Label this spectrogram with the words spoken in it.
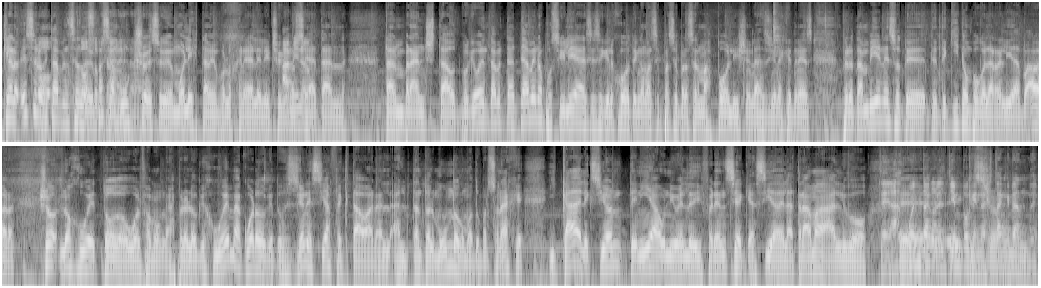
Claro, eso es lo O que estaba pensando. Me pasa mucho eso que me molesta a mí por lo general el hecho de que no, no. sea tan, tan branched out. Porque bueno, te, te- da menos posibilidades y hace que el juego tenga más espacio para hacer más polish en las decisiones que tenés. Pero también eso te, te- te quita un poco la realidad. A ver, yo no jugué todo Wolf Among Us, pero lo que jugué me acuerdo que tus decisiones sí afectaban al, al- tanto al mundo como a tu personaje. Y cada elección tenía un nivel de diferencia que hacía de la trama algo. Te das eh, cuenta con el tiempo qué que no es tan grande.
